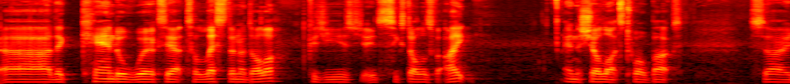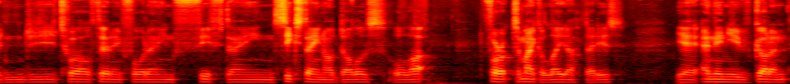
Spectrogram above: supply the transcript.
Uh, the candle works out to less than a dollar because you use it's six dollars for eight, and the Shellite's twelve bucks. So 12, 13, 14, 15, 16 odd dollars all up for to make a liter. That is, yeah. And then you've got an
